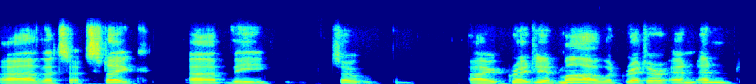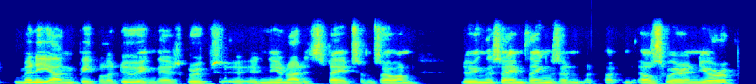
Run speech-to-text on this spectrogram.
uh, that's at stake. Uh, the so I greatly admire what Greta and and many young people are doing. There's groups in the United States and so on doing the same things and uh, elsewhere in Europe.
